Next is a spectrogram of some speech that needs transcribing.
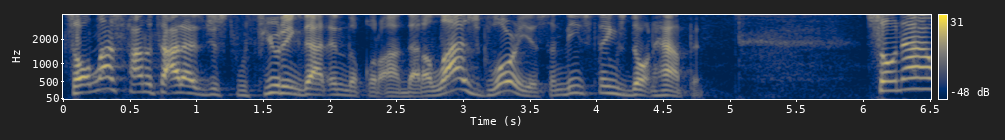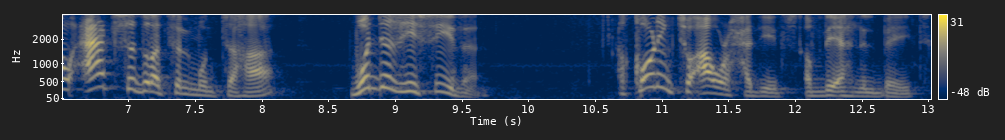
So Allah subhanahu wa ta'ala is just refuting that in the Quran, that Allah is glorious and these things don't happen. So now at Sidratul Muntaha, what does he see then? According to our hadiths of the Ahlul Bayt,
